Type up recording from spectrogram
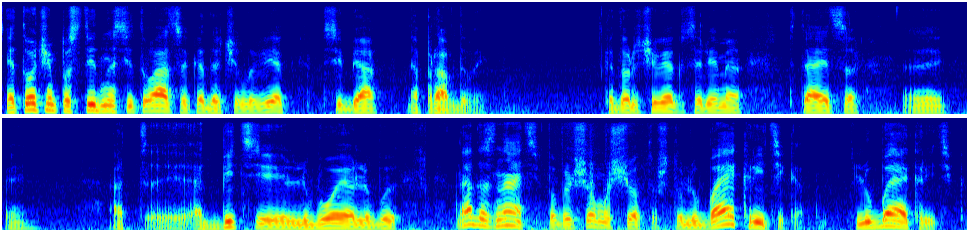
Это очень постыдная ситуация, когда человек себя оправдывает. Когда человек все время пытается э, от, э, отбить любое, любое. Надо знать, по большому счету, что любая критика, любая критика,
